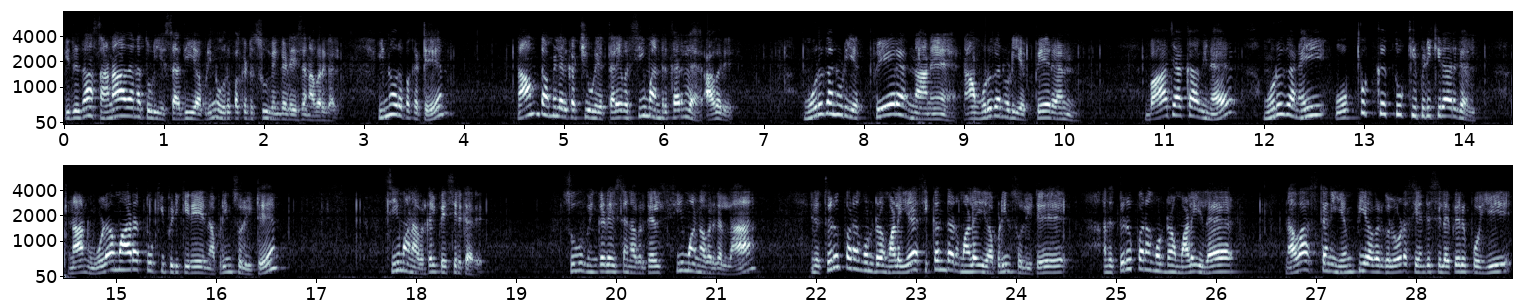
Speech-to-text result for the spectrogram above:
இதுதான் சனாதனத்துடைய சதி அப்படின்னு ஒரு பக்கத்து சு வெங்கடேசன் அவர்கள். இன்னொரு பக்கத்து நாம் தமிழர் கட்சியுடைய தலைவர் சீமான் இருக்கார்ல அவர். முருகனுடைய பேரன் நான். நான் முருகனுடைய பேரன். பாஜகவினர் முருகனை ஒப்புக்கு தூக்கி பிடிக்கிறார்கள். நான் உளமாற தூக்கி பிடிக்கிறேன் அப்படின்னு சொல்லிட்டு சீமான் அவர்கள் பேசியிருக்காரு. சு. வெங்கடேசன் அவர்கள் சீமான் அவர்கள்லாம் இந்த திருப்பரங்குன்ற மலையை சிக்கந்தர் மலை அப்படின்னு சொல்லிட்டு அந்த திருப்பரங்குன்ற மலையில் நவாஸ்கனி எம்பி அவர்களோட சேர்ந்து சில பேர் போய்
